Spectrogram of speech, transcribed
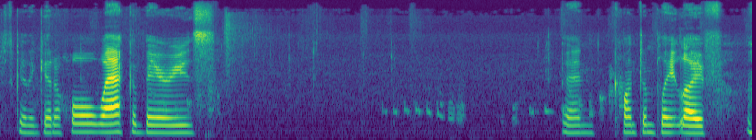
Just gonna get a whole whack of berries. And contemplate life.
